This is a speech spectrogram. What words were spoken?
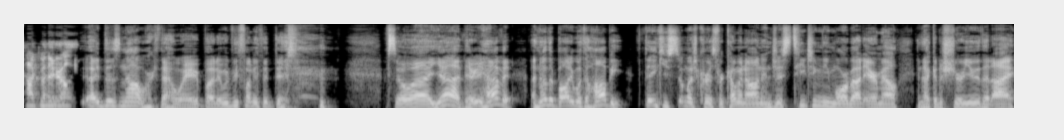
talked about earlier It does not work that way, but it would be funny if it did. So, uh, yeah, there you have it. Another body with a hobby. Thank you so much, Chris, for coming on and just teaching me more about airmail. And I can assure you that I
